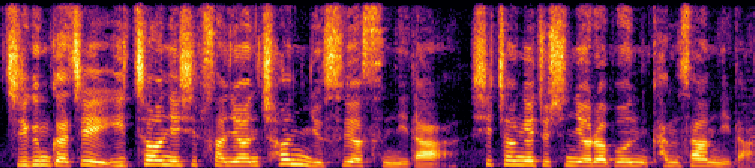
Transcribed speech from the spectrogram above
지금까지 2024년 첫 뉴스였습니다. 시청해주신 여러분 감사합니다.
